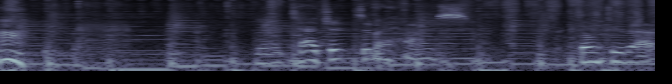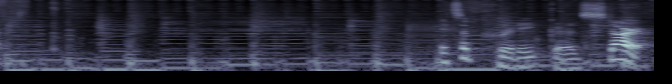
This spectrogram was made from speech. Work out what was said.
Ah. I'm gonna attach it to my house. Don't do that. It's a pretty good start.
